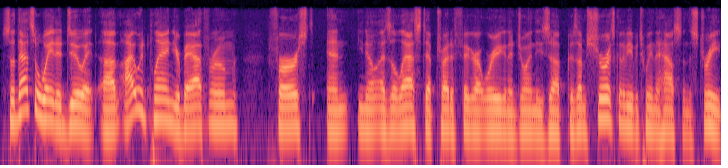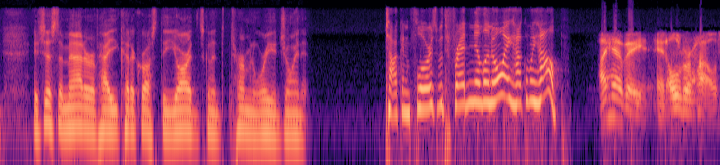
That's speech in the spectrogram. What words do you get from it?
So that's a way to do it. Um, I would plan your bathroom first and you know as a last step try to figure out where you're going to join these up because i'm sure it's going to be between the house and the street it's just a matter of how you cut across the yard that's going to determine where you join it Talking floors with Fred in Illinois. How can we help? I have a an older house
